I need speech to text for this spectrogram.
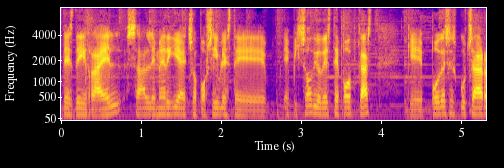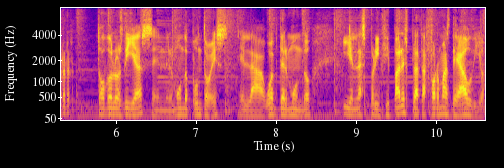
Desde Israel, Sal Lemergui ha hecho posible este episodio de este podcast que puedes escuchar todos los días en elmundo.es, en la web del mundo y en las principales plataformas de audio.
